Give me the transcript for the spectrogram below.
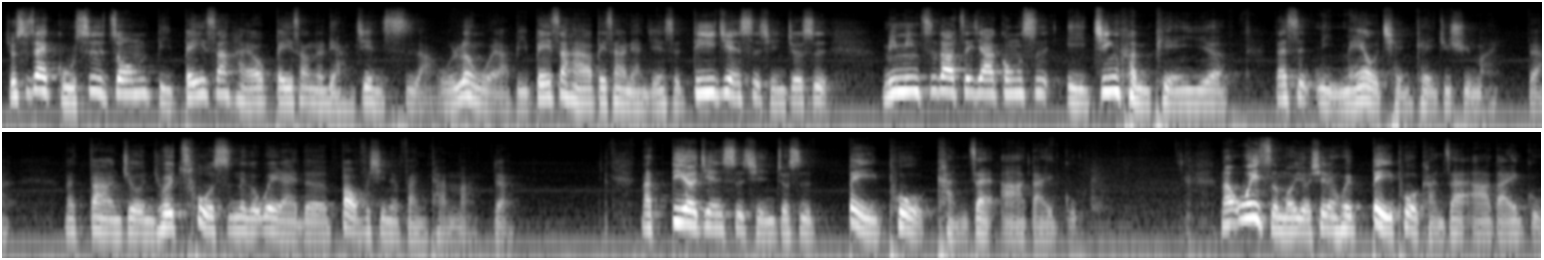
就是在股市中比悲伤还要悲伤的两件事啊，我认为啊，比悲伤还要悲伤的两件事。第一件事情就是。明明知道这家公司已经很便宜了，但是你没有钱可以继续买，对啊，那当然就你会错失那个未来的报复性的反弹嘛，对啊。那第二件事情就是被迫砍在阿呆股。那为什么有些人会被迫砍在阿呆股？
